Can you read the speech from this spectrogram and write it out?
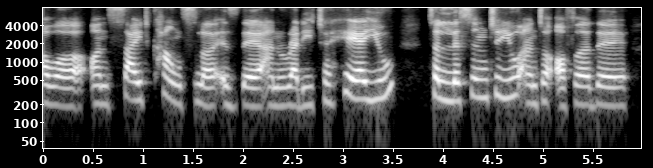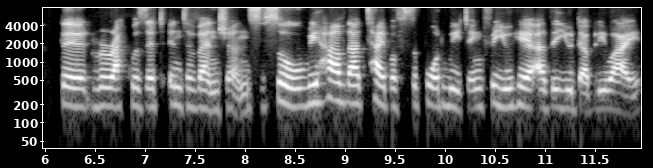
our on-site counselor is there and ready to hear you, to listen to you, and to offer the the requisite interventions. So we have that type of support waiting for you here at the UWI.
